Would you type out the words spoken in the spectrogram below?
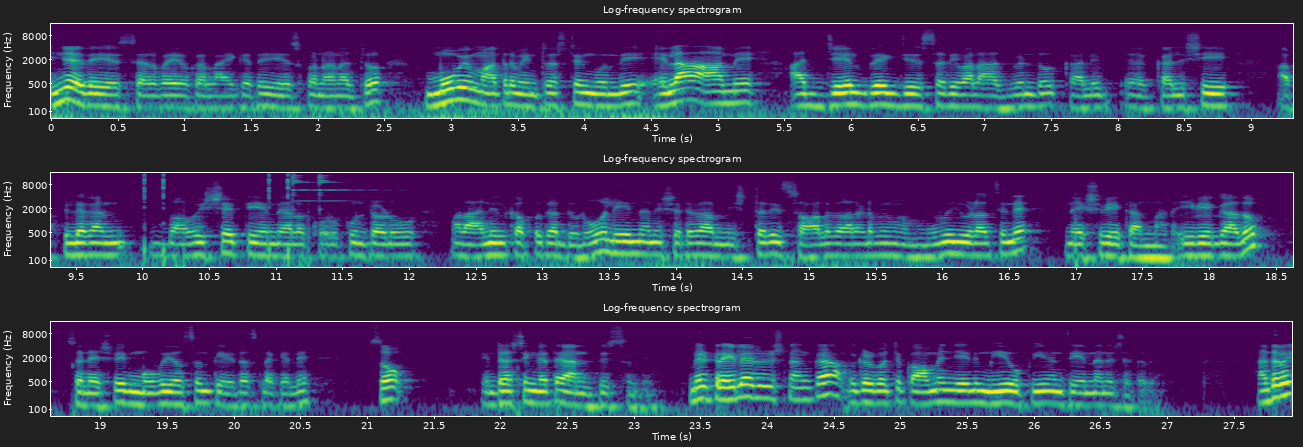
ఎంజాయ్ అయితే చేస్తారు. బై ఒక లైక్ అయితే చేసుకొని అనొచ్చు. మూవీ మాత్రం ఇంట్రెస్టింగ్ ఉంది. ఎలా ఆమె ఆ జైల్ బ్రేక్ చేస్తుంది వాళ్ళ హస్బెండ్తో కలి కలిసి ఆ పిల్లగాని భవిష్యత్ ఏంది? అలా కొడుకుంటాడు. మళ్ళీ అనిల్ కపూర్ గారి రోల్ ఏందనేసి అయితే ఆ మిస్టరీ సాల్వ్ కావాలంటే మేము మూవీ చూడాల్సిందే నెక్స్ట్ వీక్ అనమాట ఈ వీక్ కాదు. సో నెక్స్ట్ వీక్ మూవీ వస్తుంది థియేటర్స్లోకి వెళ్ళి. సో ఇంట్రెస్టింగ్ అయితే అనిపిస్తుంది. మీరు ట్రైలర్ చూసినాక ఇక్కడికి వచ్చి కామెంట్ చేయండి మీ ఒపీనియన్స్ ఏందనేసి అయితే అంతే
